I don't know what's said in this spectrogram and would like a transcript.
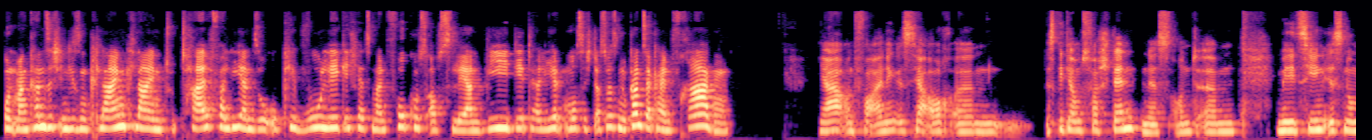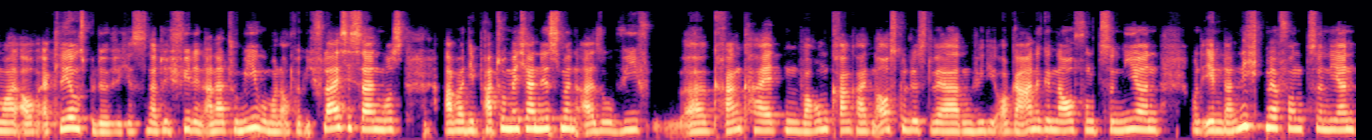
und man kann sich in diesen kleinen, kleinen total verlieren. So, okay, wo lege ich jetzt meinen Fokus aufs Lernen? Wie detailliert muss ich das wissen? Du kannst ja keinen fragen. Ja, und vor allen Dingen ist ja auch, ähm, es geht ja ums Verständnis und ähm, Medizin ist nun mal auch erklärungsbedürftig. Es ist natürlich viel in Anatomie, wo man auch wirklich fleißig sein muss, aber die Pathomechanismen, also wie äh, Krankheiten, warum Krankheiten ausgelöst werden, wie die Organe genau funktionieren und eben dann nicht mehr funktionieren,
